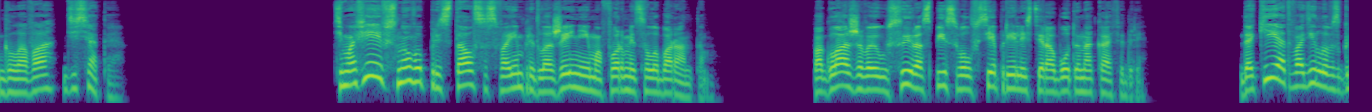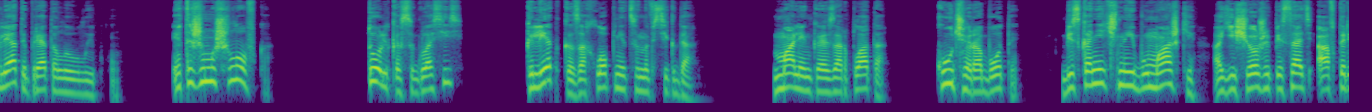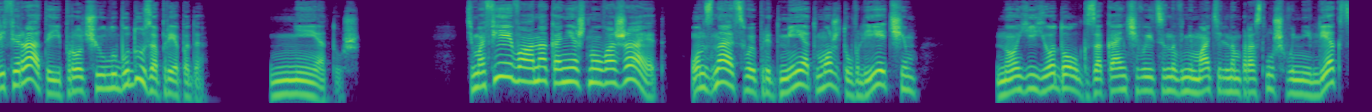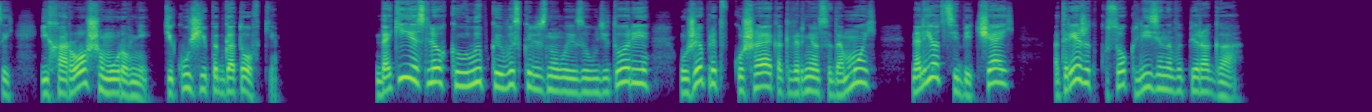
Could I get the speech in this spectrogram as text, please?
Глава десятая. Тимофеев снова пристал со своим предложением оформиться лаборантом. Поглаживая усы, расписывал все прелести работы на кафедре. Дакия отводила взгляд и прятала улыбку. «Это же мышеловка! Только согласись, клетка захлопнется навсегда. Маленькая зарплата, куча работы, бесконечные бумажки, а еще же писать авторефераты и прочую лабуду за препода. Нет уж. Тимофеева она, конечно, уважает. Он знает свой предмет, может увлечь им. Но ее долг заканчивается на внимательном прослушивании лекций и хорошем уровне текущей подготовки. Дакия с легкой улыбкой выскользнула из аудитории, уже предвкушая, как вернется домой, нальет себе чай, отрежет кусок Лизиного пирога.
